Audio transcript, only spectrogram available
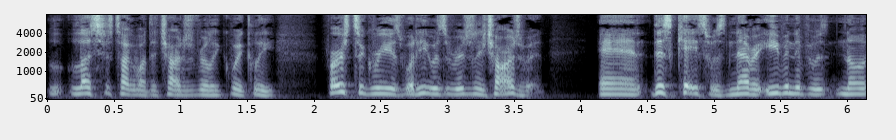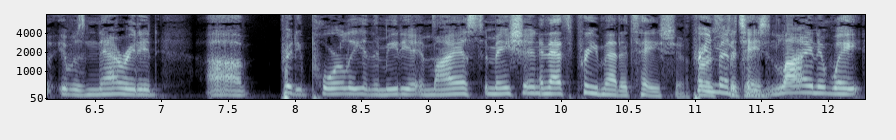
let's just talk about the charges really quickly. First degree is what he was originally charged with, and this case was never, even if it was no, it was narrated uh, pretty poorly in the media, in my estimation. And that's premeditation. premeditation, lying in wait,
